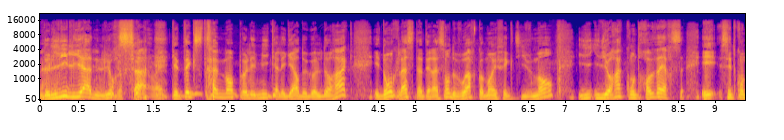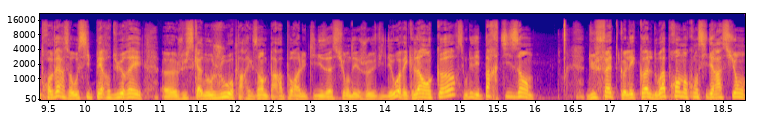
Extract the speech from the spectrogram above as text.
de Liliane Lursa ouais. qui est extrêmement polémique à l'égard de Goldorak. Et donc là, c'est intéressant de voir comment effectivement il, y aura controverse. Et cette controverse va aussi perdurer euh, jusqu'à nos jours, par exemple par rapport à l'utilisation des jeux vidéo, avec là encore, si des partisans du fait que l'école doit prendre en considération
